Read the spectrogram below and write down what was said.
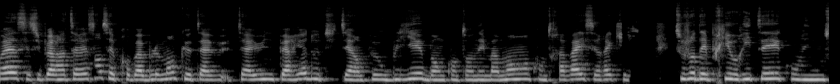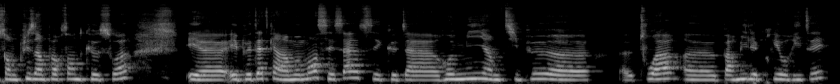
Ouais, c'est super intéressant. C'est probablement que tu as, eu une période où tu t'es un peu oublié. Bon, quand on est maman, qu'on travaille, c'est vrai qu'il y a toujours des priorités qu'on nous semblent plus importantes que soi. Et, euh, et peut-être qu'à un moment, c'est ça, c'est que tu as remis un petit peu euh, euh, toi parmi les priorités.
